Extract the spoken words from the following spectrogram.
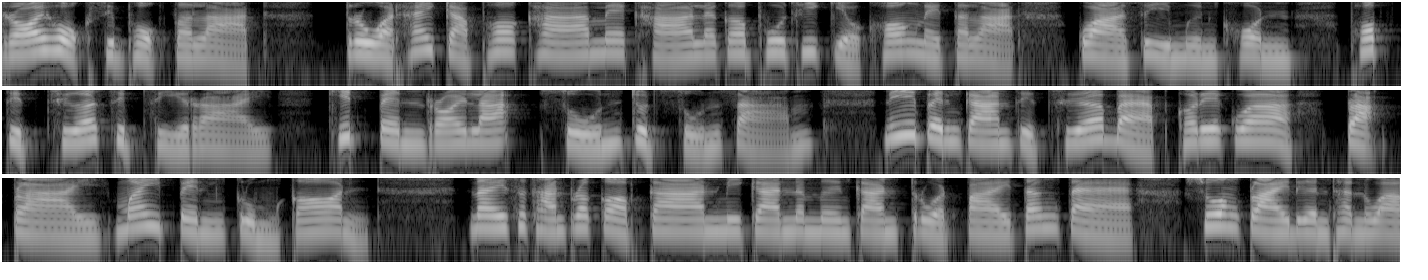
466 ตลาด ตรวจให้กับพ่อค้าแม่ค้า และก็ผู้ที่เกี่ยวข้องในตลาดกว่า 40,000 คน พบติดเชื้อ 14 ราย คิดเป็นร้อยละ 0.03 นี่เป็นการติดเชื้อแบบเขาเรียกว่า ประปลายไม่เป็นกลุ่มก้อน ในสถานประกอบการมีการดำเนินการตรวจไปตั้งแต่ช่วงปลายเดือนธันวา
